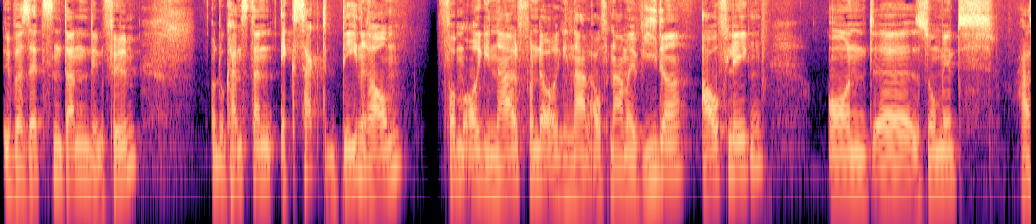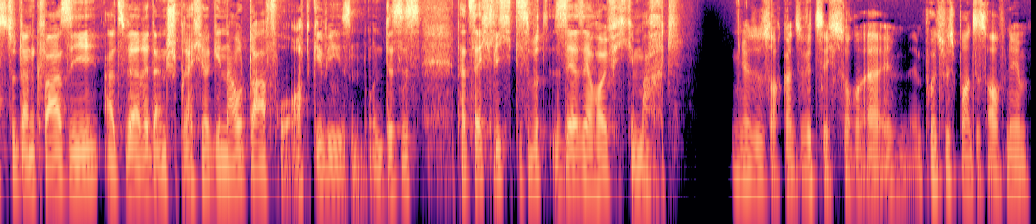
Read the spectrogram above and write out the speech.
übersetzen dann den Film und du kannst dann exakt den Raum vom Original, von der Originalaufnahme wieder auflegen und äh, somit hast du dann quasi, als wäre dein Sprecher genau da vor Ort gewesen. Und das ist tatsächlich, das wird sehr, sehr häufig gemacht. Ja, das ist auch ganz witzig, so äh, Impulse-Responses aufnehmen.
